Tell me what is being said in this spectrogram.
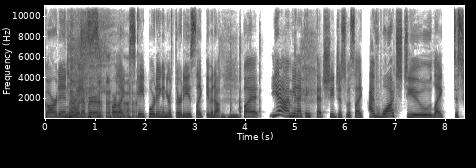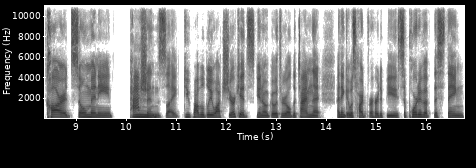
garden or whatever, or like skateboarding in your 30s? Like, give it up. Mhm. But yeah, I mean, I think that she just was like, I've watched you like discard so many passions like you probably watched your kids you know go through all the time that i think it was hard for her to be supportive of this thing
